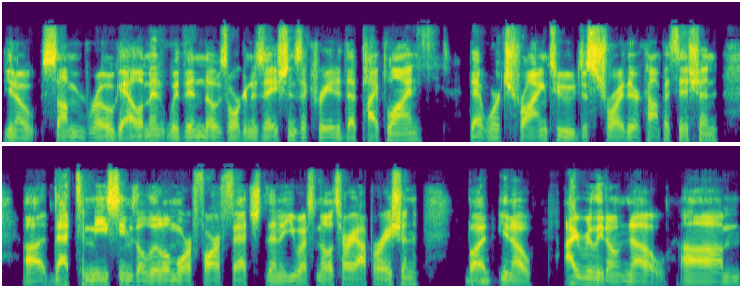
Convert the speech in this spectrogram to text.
you know some rogue element within those organizations that created that pipeline that were trying to destroy their competition. Uh, that to me seems a little more far fetched than a U.S. military operation. But mm-hmm. you know, I really don't know, um,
